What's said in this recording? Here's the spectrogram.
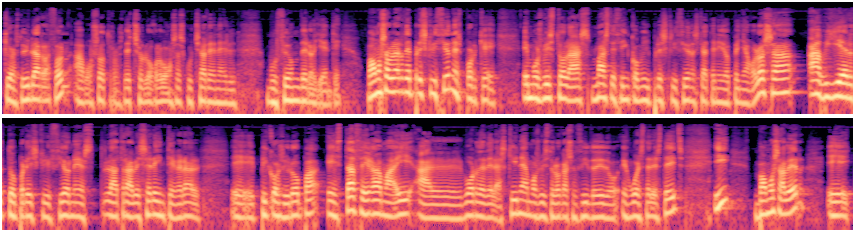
que os doy la razón a vosotros. De hecho, luego lo vamos a escuchar en el buceón del oyente. Vamos a hablar de prescripciones porque hemos visto las más de 5.000 prescripciones que ha tenido Peñagolosa, ha abierto prescripciones la travesera integral eh, Picos de Europa, está Cegama ahí al borde de la esquina, hemos visto lo que ha sucedido en Western States y vamos a ver eh,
